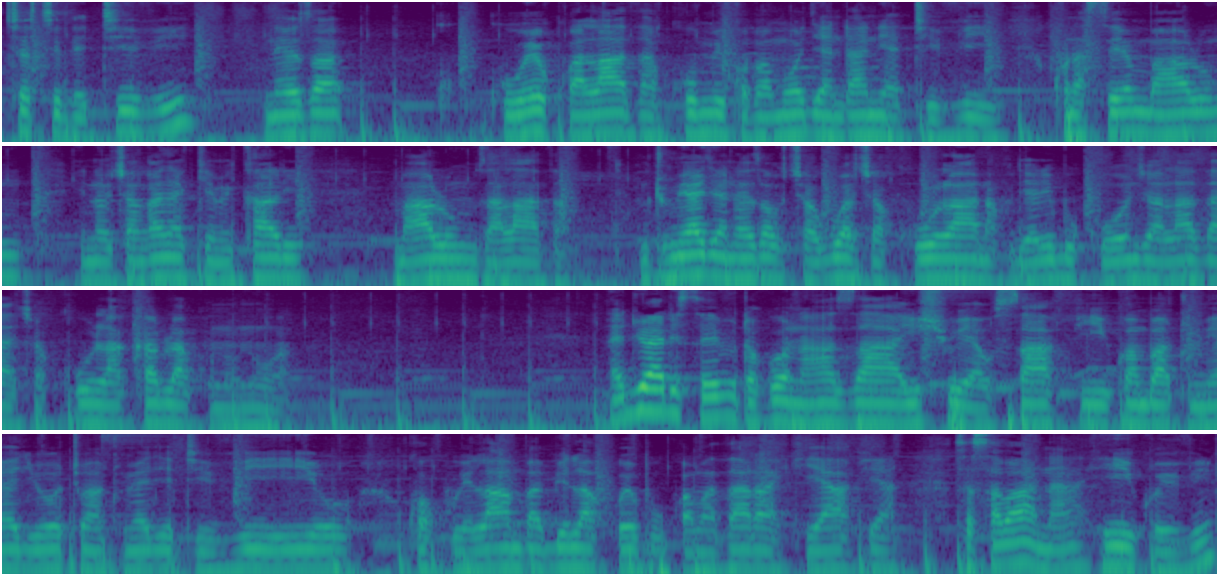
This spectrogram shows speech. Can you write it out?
test the tv inaweza kuwekwa ladha kumi kwa pamoja ndani ya tv kuna sehemu maalum inayochanganya kemikali maalum za ladha. Mtumiaji anaweza kuchagua chakula na kujaribu kuonja ladha ya chakula kabla ya kununua. Najua hadi sasa hivi utakuwa unaanza ishu ya usafi kwamba watumiaji wote wanatumiaje tv hiyo kwa kuilamba bila kuwepo kwa madhara ya kiafya. Sasa bana hii iko hivi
